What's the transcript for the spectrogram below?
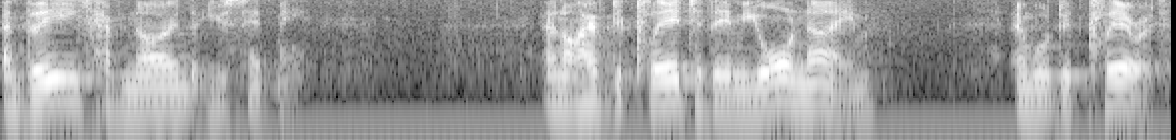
And these have known that you sent me. And I have declared to them your name and will declare it,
